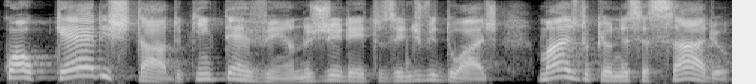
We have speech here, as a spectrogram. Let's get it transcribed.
qualquer Estado que intervenha nos direitos individuais mais do que o necessário,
